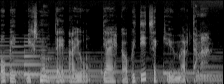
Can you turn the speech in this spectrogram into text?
opit, miksi muut ei taju ja ehkä opit itsekin ymmärtämään.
